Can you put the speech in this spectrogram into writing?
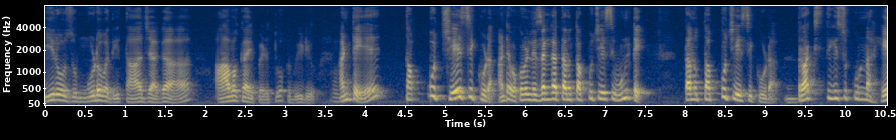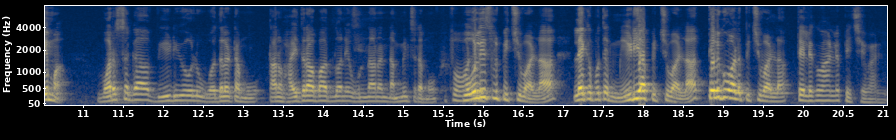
ఈరోజు మూడవది తాజాగా ఆవకాయ పెడుతూ ఒక వీడియో. అంటే తప్పు చేసి కూడా అంటే ఒకవేళ నిజంగా తను తప్పు చేసి ఉంటే తను తప్పు చేసి కూడా డ్రగ్స్ తీసుకున్న హేమ వరుసగా వీడియోలు వదలటము తాను హైదరాబాద్లోనే ఉన్నానని నమ్మించడము పోలీసులు పిచ్చివాళ్ళ లేకపోతే మీడియా పిచ్చివాళ్ళ తెలుగు వాళ్ళ పిచ్చివాళ్ళ? తెలుగు వాళ్ళు పిచ్చివాళ్ళు.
